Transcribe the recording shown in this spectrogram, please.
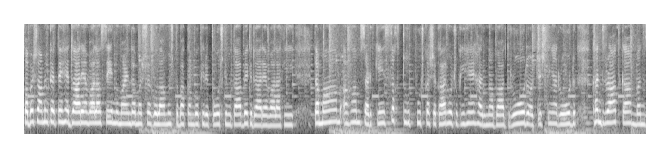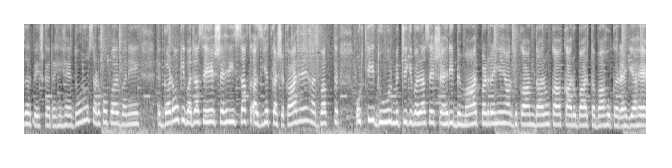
खबर शामिल करते हैं जारियावाला से नुमाइंदा मशरक गुलाम मुशतबा कम्बो की रिपोर्ट के मुताबिक जारियावाला की तमाम अहम सड़कें सख्त टूट फूट का शिकार हो चुकी हैं। हरुणाबाद रोड और चिश्तियाँ रोड खंडरात का मंजर पेश कर रहे हैं। दोनों सड़कों पर बने गढ़ों की वजह से शहरी सख्त अजियत का शिकार हैं। हर वक्त उठती धूल मिट्टी की वजह से शहरी बीमार पड़ रहे हैं और दुकानदारों का कारोबार तबाह होकर रह गया है,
